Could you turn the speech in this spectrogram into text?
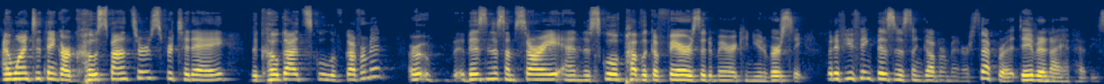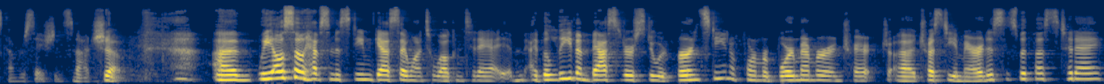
I want to thank our co sponsors for today the Kogod School of Government or business, I'm sorry, and the School of Public Affairs at American University. But if you think business and government are separate, David and I have had these conversations, not show. Um, we also have some esteemed guests I want to welcome today. I, I believe Ambassador Stuart Bernstein, a former board member and tra- uh, trustee emeritus, is with us today.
